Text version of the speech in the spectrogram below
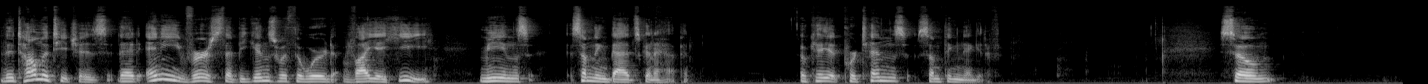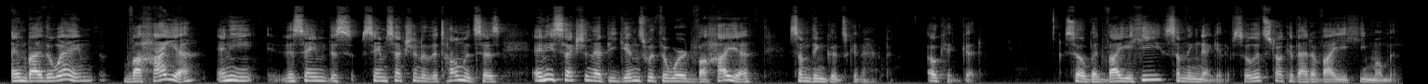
the Talmud teaches that any verse that begins with the word Vayehi means something bad's going to happen. Okay, it portends something negative. So, and by the way, Vahaya, any the same this same section of the Talmud says any section that begins with the word Vahaya, something good's going to happen. Okay, good. So, but Vayehi, something negative. So let's talk about a Vayehi moment.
